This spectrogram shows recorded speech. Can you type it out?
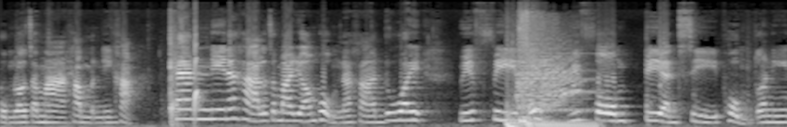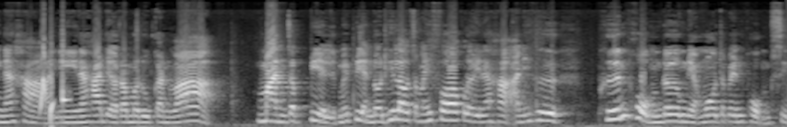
ผมเราจะมาทำวันนี้ค่ะแทนนี้นะคะ เราจะมาย้อมผมนะคะด้วย วิปฟิล์มเอ้ยวิปโฟมเปลี่ยนสีผมตัวนี้นะคะนี้นะคะ เดี๋ยวเรามาดูกันว่า มันจะเปลี่ยนหรือไม่เปลี่ยนโดยที่เราจะไม่ฟอกเลยนะคะ อันนี้คือพื้นผมเดิมเนี่ยโมจะเป็นผมสี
